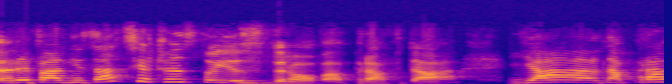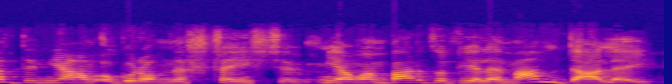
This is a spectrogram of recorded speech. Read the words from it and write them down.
rywalizacja często jest zdrowa, prawda? Ja naprawdę miałam ogromne szczęście, miałam bardzo wiele, mam dalej,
